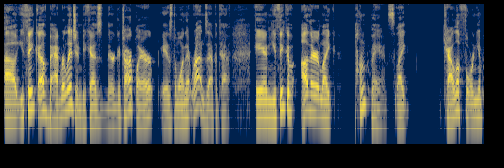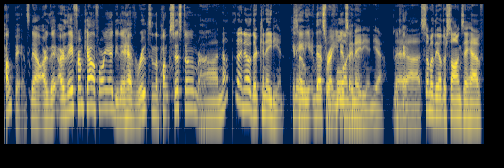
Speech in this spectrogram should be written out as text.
uh, you think of Bad Religion because their guitar player is the one that runs Epitaph, and you think of other like punk bands like California punk bands. Now, are they are they from California? Do they have roots in the punk system? Or? Uh, not that I know. They're Canadian. Canadian, that's they're right, you did say that. Canadian. Yeah. That, Okay. uh, some of the other songs they have,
